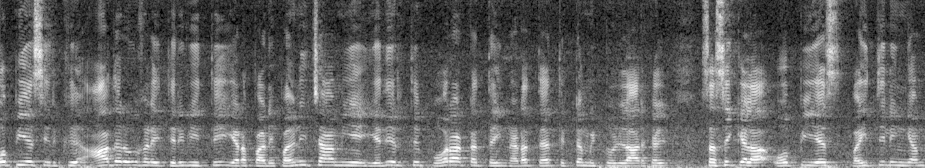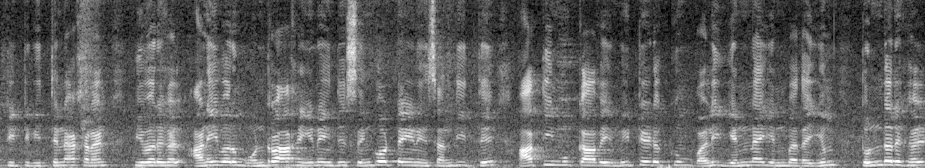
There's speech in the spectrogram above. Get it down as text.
ஓபிஎஸ்ஸிற்கு ஆதரவுகளை தெரிவித்து எடப்பாடி பழனிசாமியை எதிர்த்து போராட்டத்தை நடத்த திட்டமிட்டுள்ளார்கள். சசிகலா ஓபிஎஸ் வைத்திலிங்கம் டிடிவி தினகரன் இவர்கள் அனைவரும் ஒன்றாக இணைந்து செங்கோட்டையனை சந்தித்து அதிமுகவை மீட்டெடுக்கும் வழி என்ன என்பதையும் தொண்டர்கள்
